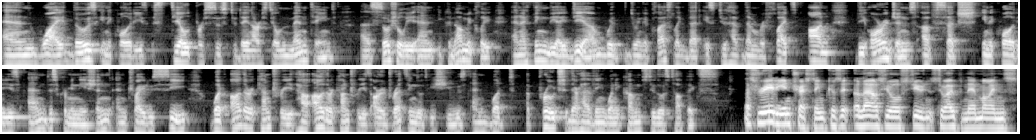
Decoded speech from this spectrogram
and why those inequalities still persist today and are still maintained uh, socially and economically. And I think the idea with doing a class like that is to have them reflect on the origins of such inequalities and discrimination and try to see what other countries, how other countries are addressing those issues and what approach they're having when it comes to those topics. That's really interesting because it allows your students to open their minds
